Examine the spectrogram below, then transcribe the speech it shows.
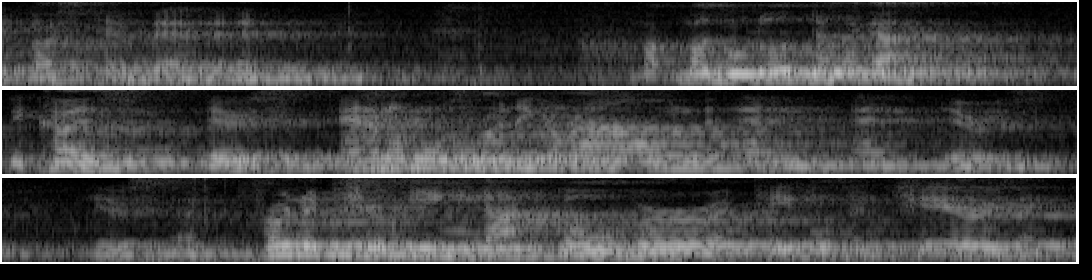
it must have been. And Magulo talaga. Because there's animals running around and, and there's, there's furniture being knocked over, tables and chairs, and,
